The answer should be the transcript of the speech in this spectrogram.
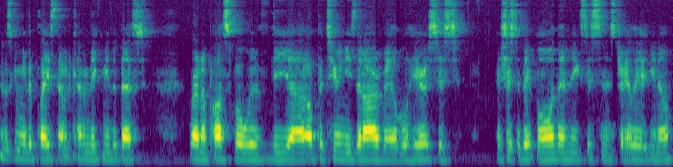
it was gonna be the place that would kind of make me the best runner possible with the uh, opportunities that are available here. It's just it's just a bit more than exists in Australia, you know,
